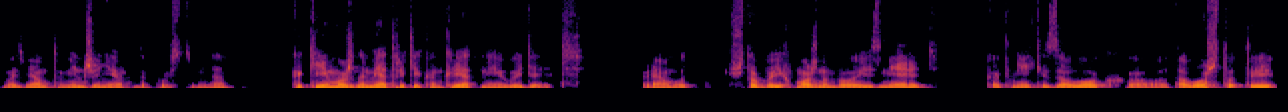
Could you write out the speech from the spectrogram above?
возьмем там инженер, допустим, да, какие можно метрики конкретные выделить? Прям вот, чтобы их можно было измерить, как некий залог э, того, что ты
